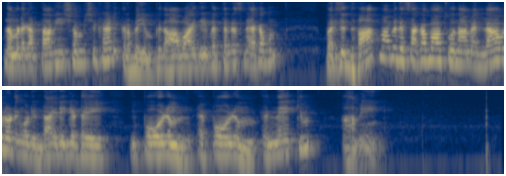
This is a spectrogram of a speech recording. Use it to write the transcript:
നമ്മുടെ കർത്താവ് ഈശ്വംശിക്കാട് കൃപയും പിതാവായ ദൈവത്തിന്റെ സ്നേഹവും പരിശുദ്ധാത്മാവിന്റെ സഹവാസവും നാം എല്ലാവരോടും കൂടി ഉണ്ടായിരിക്കട്ടെ. ഇപ്പോഴും എപ്പോഴും എന്നേക്കും. ആമേൻ.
